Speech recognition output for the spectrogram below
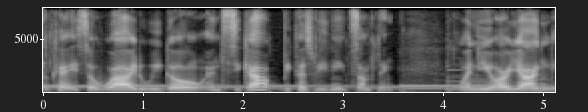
Okay, so why do we go and seek out? Because we need something. When you are young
